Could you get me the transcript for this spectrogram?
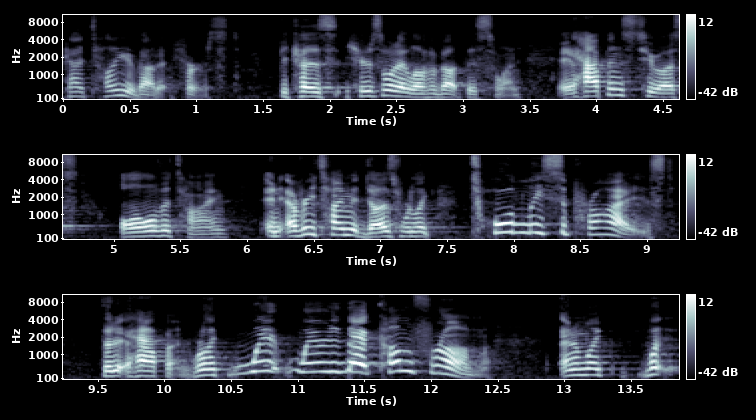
I got to tell you about it first. Because here's what I love about this one it happens to us all the time. And every time it does, we're like totally surprised that it happened. We're like, where, where did that come from? And I'm like, what?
